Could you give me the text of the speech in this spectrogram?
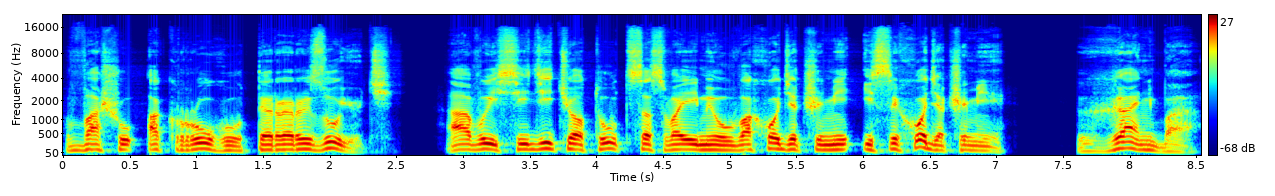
Вашу акругу тэрарызуюць, а вы сидите тут со своими уваходячими и сыходячими. Ганьба!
